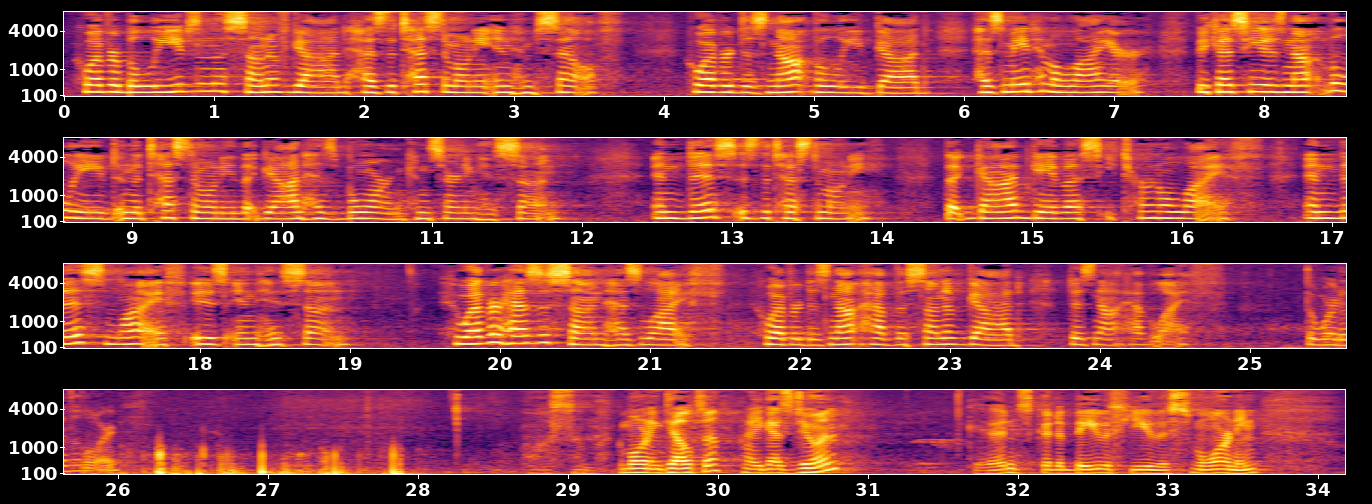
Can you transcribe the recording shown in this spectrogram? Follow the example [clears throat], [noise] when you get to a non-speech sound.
Whoever believes in the Son of God has the testimony in himself. Whoever does not believe God has made him a liar, because he has not believed in the testimony that God has borne concerning his Son. And this is the testimony that God gave us eternal life, and this life is in his Son. Whoever has the Son has life. Whoever does not have the Son of God does not have life. The word of the Lord. Awesome. Good morning, Delta. How you guys doing? Good. It's good to be with you this morning.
